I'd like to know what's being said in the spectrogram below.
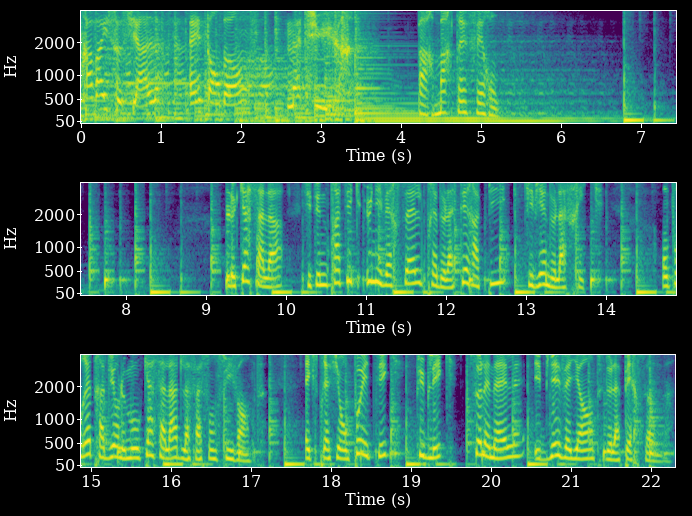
travail social, intendance, nature. Par Martin Ferron. Le kassala, c'est une pratique universelle près de la thérapie qui vient de l'Afrique. On pourrait traduire le mot kassala de la façon suivante. Expression poétique, publique, solennelle et bienveillante de la personne.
